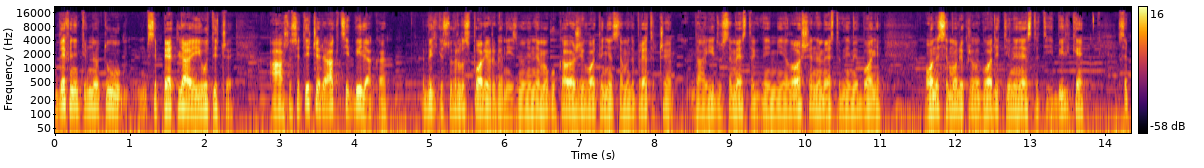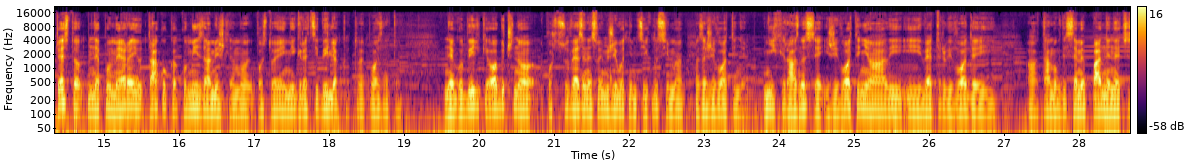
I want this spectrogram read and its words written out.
definitivno tu se petlja i utiče. A što se tiče reakcije biljaka, biljke su vrlo spori organizmi, one ne mogu kao životinje samo da pretrče, da idu sa mesta gde im je loše na mesto gde im je bolje. One se moraju prilagoditi ili nestati i biljke se često ne pomeraju tako kako mi zamišljamo, postoje i migraci biljaka, to je poznato nego biljke obično, pošto su vezane svojim životnim ciklusima za životinje, njih raznose i životinja, ali i vetrovi vode i a, tamo gde seme padne neće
